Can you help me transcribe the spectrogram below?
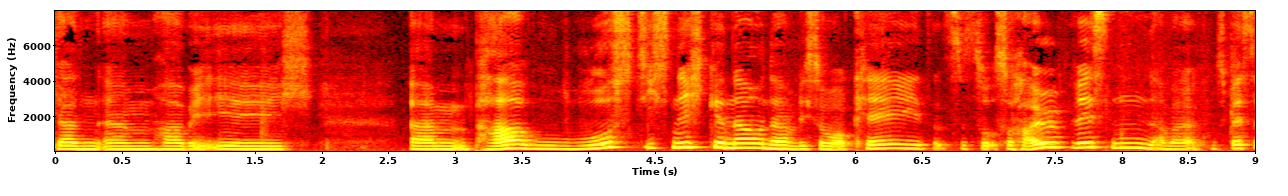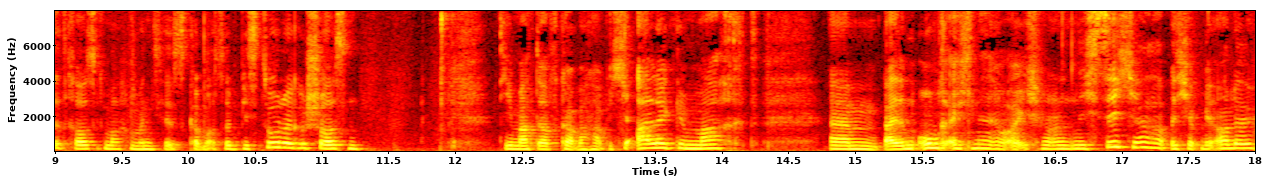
Dann ähm, habe ich ähm, ein paar wusste ich es nicht genau dann habe ich so, okay, das ist so, so Halbwissen, aber das Beste draus gemacht. Manches kam aus der Pistole geschossen. Die Matheaufgaben habe ich alle gemacht. Ähm, bei dem Umrechnen war ich noch nicht sicher, aber ich habe mir alle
